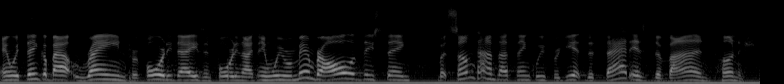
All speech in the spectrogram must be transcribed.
And we think about rain for 40 days and 40 nights. And we remember all of these things, but sometimes I think we forget that that is divine punishment.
